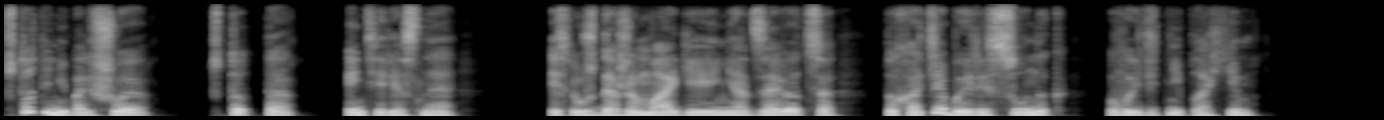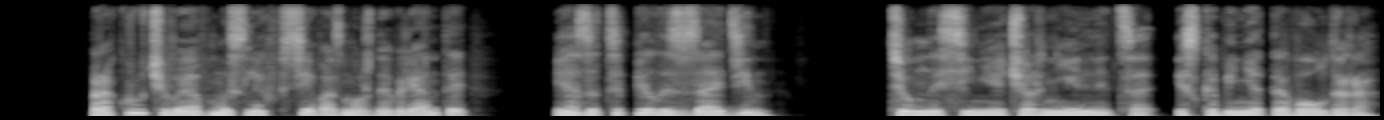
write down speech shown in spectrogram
Что-то небольшое, что-то интересное. Если уж даже магия не отзовется, то хотя бы рисунок выйдет неплохим. Прокручивая в мыслях все возможные варианты, я зацепилась за один темно-синяя чернильница из кабинета Волдера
